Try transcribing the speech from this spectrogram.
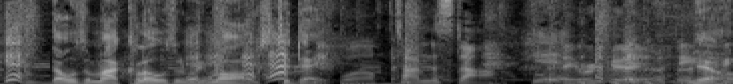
Those are my closing remarks today. Well, time to stop. Yeah. were good. Yeah.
